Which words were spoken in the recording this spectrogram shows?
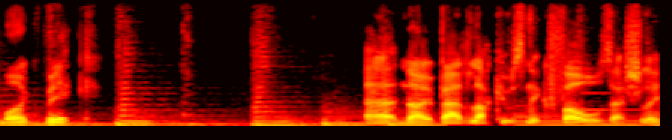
Mike Vick. Uh, no, bad luck. It was Nick Foles, actually.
